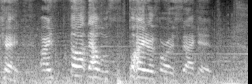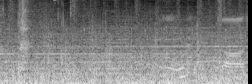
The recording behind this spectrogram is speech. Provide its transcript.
Okay, I thought that was spiders for a second. Oh my gosh,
